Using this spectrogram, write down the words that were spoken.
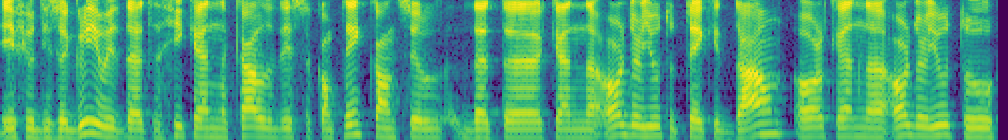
If you disagree with that, he can call this complaint council that uh, can order you to take it down or can uh, order you to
